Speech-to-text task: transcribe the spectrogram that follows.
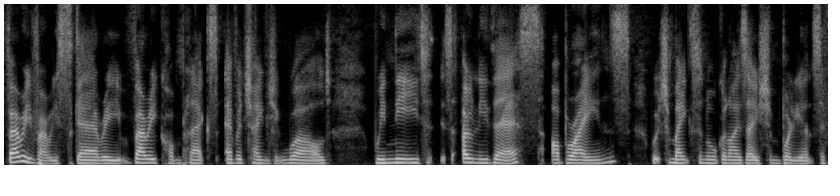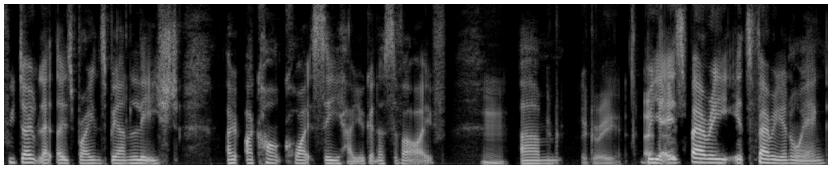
very, very scary, very complex, ever changing world. We need, it's only this, our brains, which makes an organization brilliant. So if we don't let those brains be unleashed, I, I can't quite see how you're going to survive. Mm, um, agree. But yeah, it's very, it's very annoying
